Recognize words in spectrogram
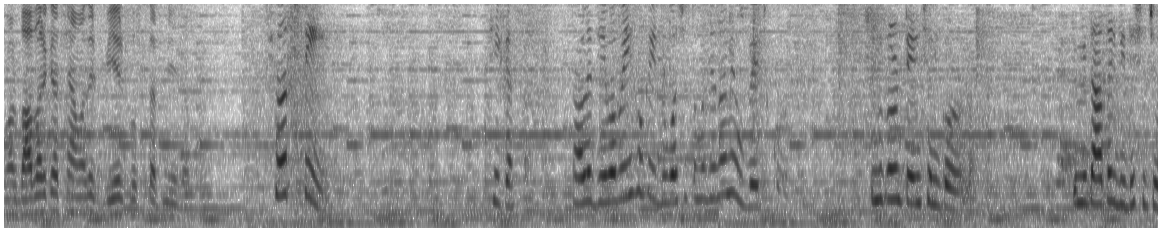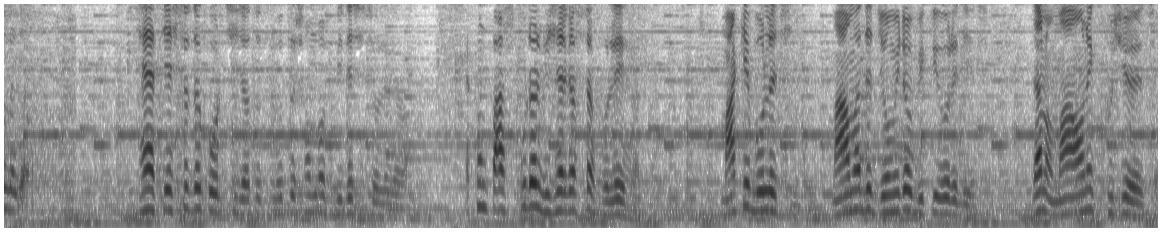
আমার বাবার কাছে আমাদের বিয়ের প্রস্তাব নিয়ে যাব। সত্যি? ঠিক আছে। তাহলে যেভাবেই হোক, এই দু বছর তোমার জন্য আমি ওয়েট করব। তুমি কোনো টেনশন করো না। তুমি তাড়াতাড়ি বিদেশে চলে যাও। হ্যাঁ চেষ্টা তো করছি যত দ্রুত সম্ভব বিদেশে চলে যাওয়া এখন পাসপোর্ট আর ভিসার কাজটা হলেই হয়। মাকে বলেছি, মা আমাদের জমিটাও বিক্রি করে দিয়েছে। জানো, মা অনেক খুশি হয়েছে।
